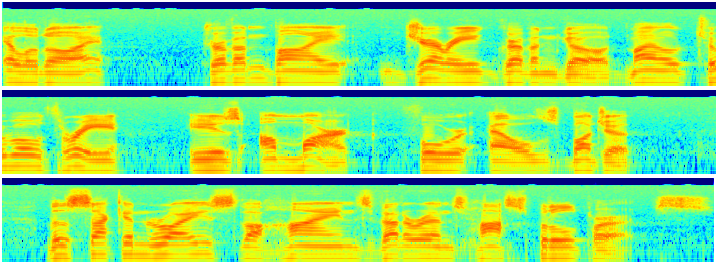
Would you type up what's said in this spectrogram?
Illinois. Driven by Jerry Grevengoad. Mile 203 is a mark for Al's budget. The second race, the Hines Veterans Hospital Purse.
